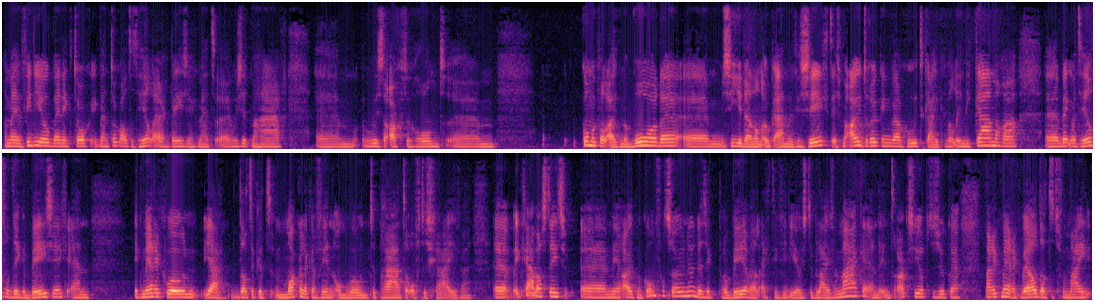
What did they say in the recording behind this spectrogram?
Maar mijn video ben ik toch, ik ben toch altijd heel erg bezig met uh, hoe zit mijn haar? Um, hoe is de achtergrond? Um, kom ik wel uit mijn woorden? Zie je daar dan ook aan mijn gezicht? Is mijn uitdrukking wel goed? Kijk ik wel in die camera? Uh, ben ik met heel veel dingen bezig. En ik merk gewoon ja, dat ik het makkelijker vind om gewoon te praten of te schrijven. Uh, ik ga wel steeds uh, meer uit mijn comfortzone. Dus ik probeer wel echt die video's te blijven maken en de interactie op te zoeken. Maar ik merk wel dat het voor mij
